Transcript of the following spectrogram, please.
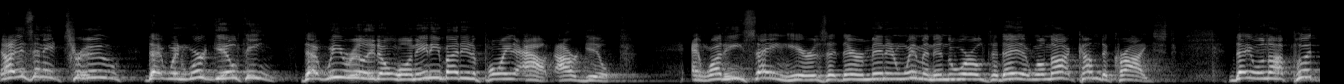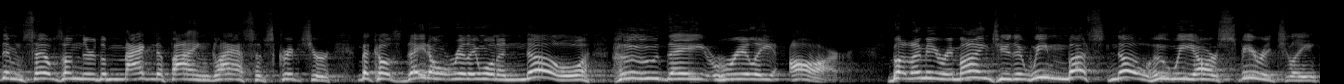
Now, isn't it true that when we're guilty, that we really don't want anybody to point out our guilt? And what he's saying here is that there are men and women in the world today that will not come to Christ. They will not put themselves under the magnifying glass of Scripture because they don't really want to know who they really are. But let me remind you that we must know who we are spiritually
